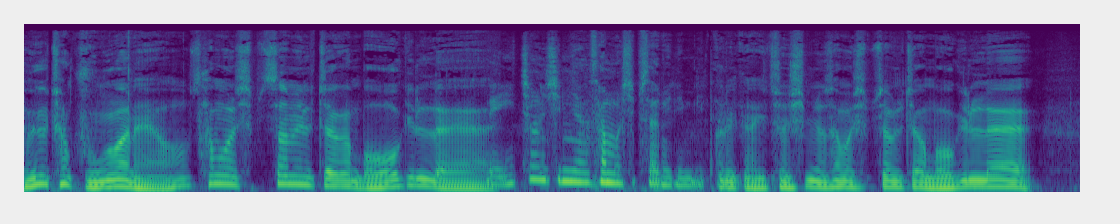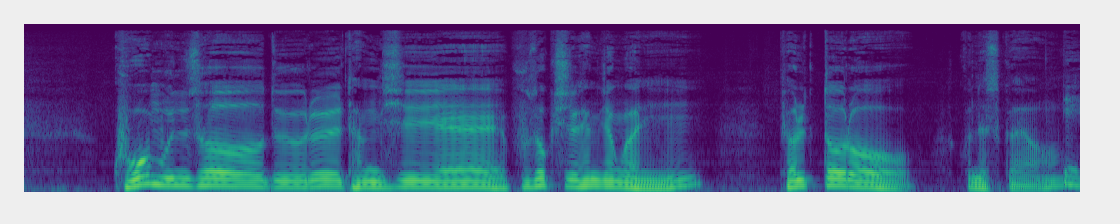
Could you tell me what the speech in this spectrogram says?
이거 참 궁금하네요. 3월 13일자가 뭐길래? 네, 2010년 3월 13일입니다. 그러니까 2010년 3월 13일자가 뭐길래 고 문서들을 당시에 부속실 행정관이 별도로 건넸을까요? 네,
